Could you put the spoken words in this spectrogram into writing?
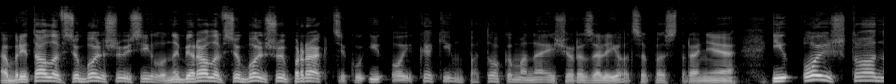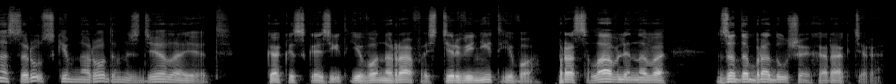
обретала все большую силу, набирала все большую практику, и ой, каким потоком она еще разольется по стране, и ой, что она с русским народом сделает, как исказит его нрав, остервенит его, прославленного за добродушие характера.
